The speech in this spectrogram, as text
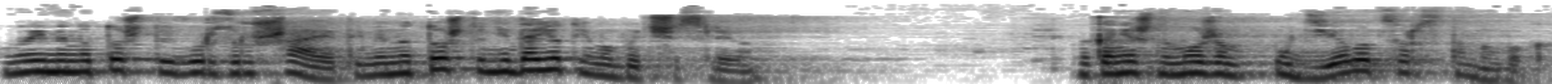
но именно то, что его разрушает, именно то, что не дает ему быть счастливым. Мы, конечно, можем уделаться расстановок.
